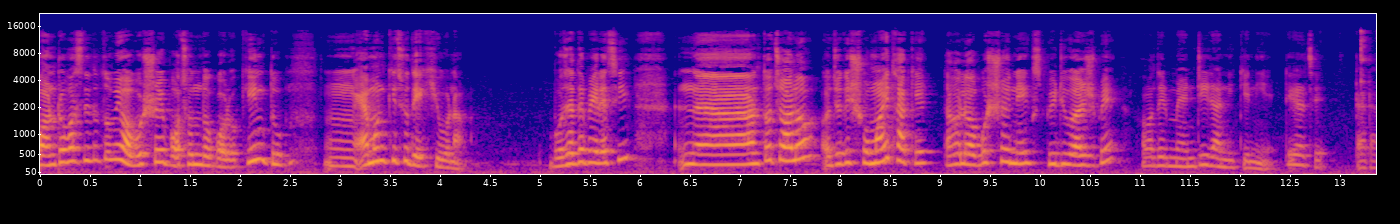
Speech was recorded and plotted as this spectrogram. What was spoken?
কন্ট্রোভার্সি তো তুমি অবশ্যই পছন্দ করো, কিন্তু এমন কিছু দেখিও না। বোঝাতে পেরেছি। তো চলো, যদি সময় থাকে, তাহলে অবশ্যই নেক্সট ভিডিও আসবে আমাদের ম্যান্ডি রানিকে নিয়ে। ঠিক আছে? টাটা।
